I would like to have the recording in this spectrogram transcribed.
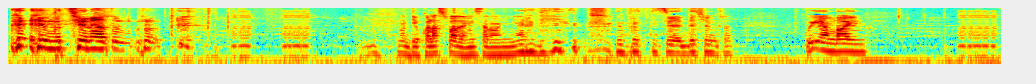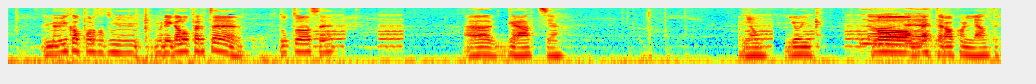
Emozionato Oddio, quella spada mi stanno i nervi. È bruttissima e decentrata. Qui Undyne. Il mio amico ha portato un, un regalo per te. Tutto da sé. Eh, grazie. Yom- Yoink. Lo eh, metterò con gli altri.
